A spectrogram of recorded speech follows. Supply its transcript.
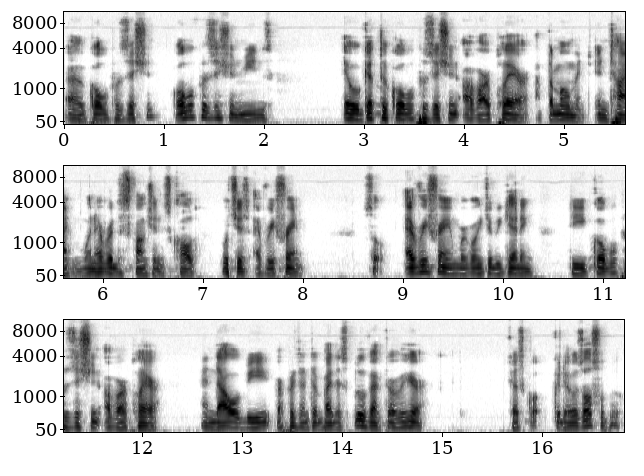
a global position. Global position means it will get the global position of our player at the moment in time whenever this function is called, which is every frame. So every frame we're going to be getting the global position of our player, and that will be represented by this blue vector over here, because Godot is also blue.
